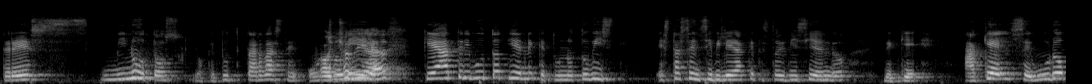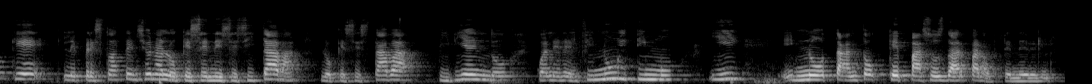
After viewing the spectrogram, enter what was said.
tres minutos, lo que tú te tardaste ocho, Ocho días, días. ¿qué atributo tiene que tú no tuviste? Esta sensibilidad que te estoy diciendo de que aquel seguro que le prestó atención a lo que se necesitaba, lo que se estaba pidiendo, cuál era el fin último y, y no tanto qué pasos dar para obtener el,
